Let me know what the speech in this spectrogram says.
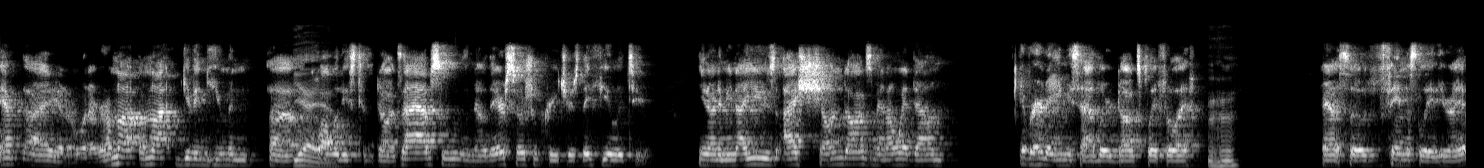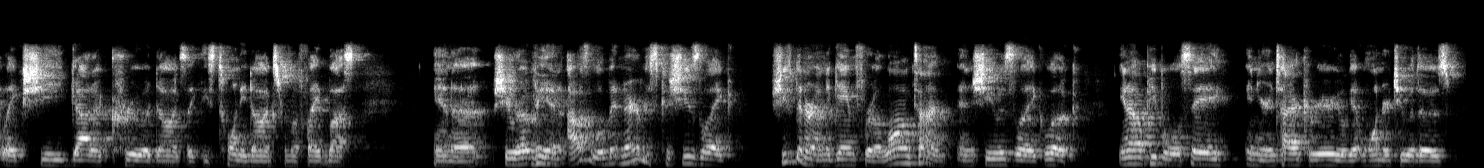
I don't know, whatever. I'm not, I'm not giving human uh, Yeah, yeah. qualities to the dogs. I absolutely know they're social creatures. They feel it too. You know what I mean? I use, I shun dogs, man. I went down. You ever heard of Aimee Sadler? Dogs Play for Life. Mm-hmm. Yeah, so famous lady, right? Like she got a crew of dogs, like these 20 dogs from a fight bust. And uh, she wrote me, and I was a little bit nervous because she's like, she's been around the game for a long time. And she was like, look, you know how people will say in your entire career you'll get one or two of those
